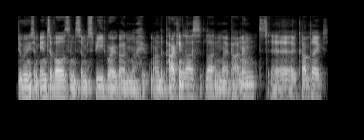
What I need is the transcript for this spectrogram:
doing some intervals and some speed work on my on the parking lot lot in my apartment uh, complex,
